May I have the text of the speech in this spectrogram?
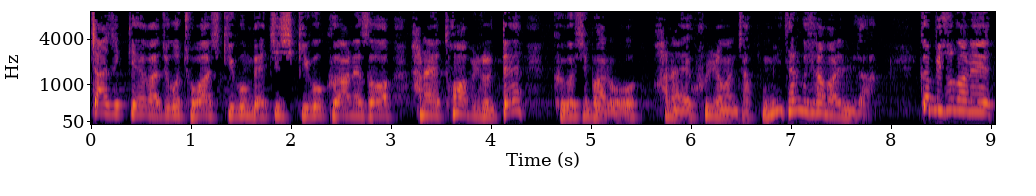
짜집게 해가지고 조화시키고 매치시키고 그 안에서 하나의 통합을 이룰 때 그것이 바로 하나의 훌륭한 작품이 되는 것이란 말입니다. 그 미술관에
